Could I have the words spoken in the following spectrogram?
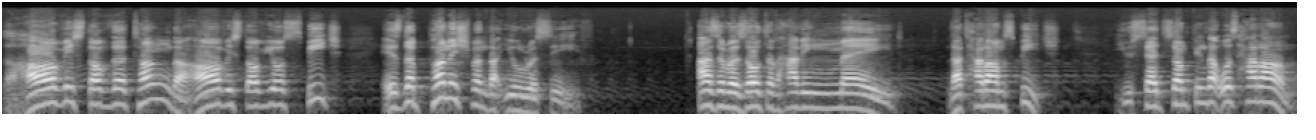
The harvest of the tongue, the harvest of your speech, is the punishment that you'll receive as a result of having made that haram speech. You said something that was haram.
